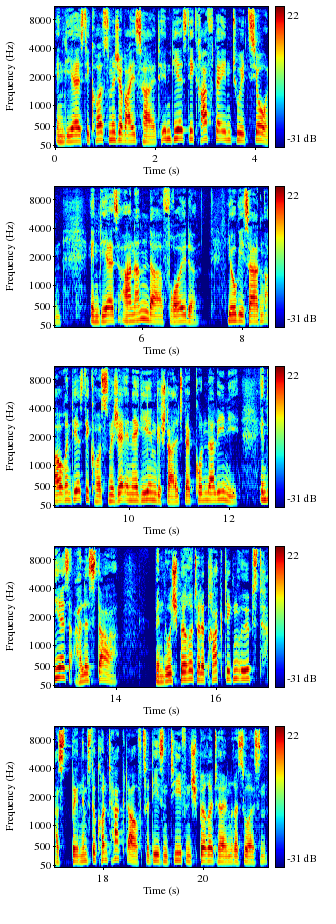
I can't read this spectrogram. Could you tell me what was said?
In dir ist die kosmische Weisheit. In dir ist die Kraft der Intuition. In dir ist Ananda, Freude. Yogis sagen auch, in dir ist die kosmische Energiengestalt der Kundalini. In dir ist alles da. Wenn du spirituelle Praktiken übst, hast, nimmst du Kontakt auf zu diesen tiefen spirituellen Ressourcen.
